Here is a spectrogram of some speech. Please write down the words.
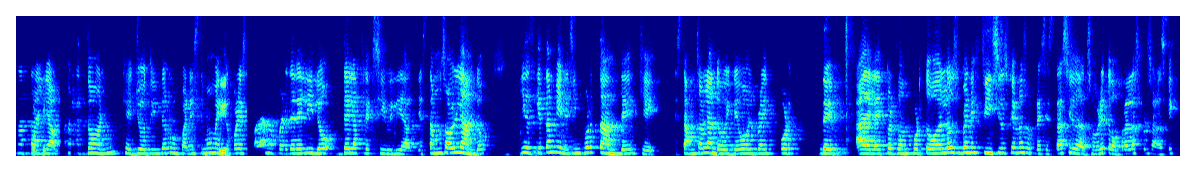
Natalia, perdón que yo te interrumpa en este momento, pero es para no perder el hilo de la flexibilidad que estamos hablando. Y es que también es importante que estamos hablando hoy de Albright por de Adelaide, perdón, por todos los beneficios que nos ofrece esta ciudad, sobre todo para las personas que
